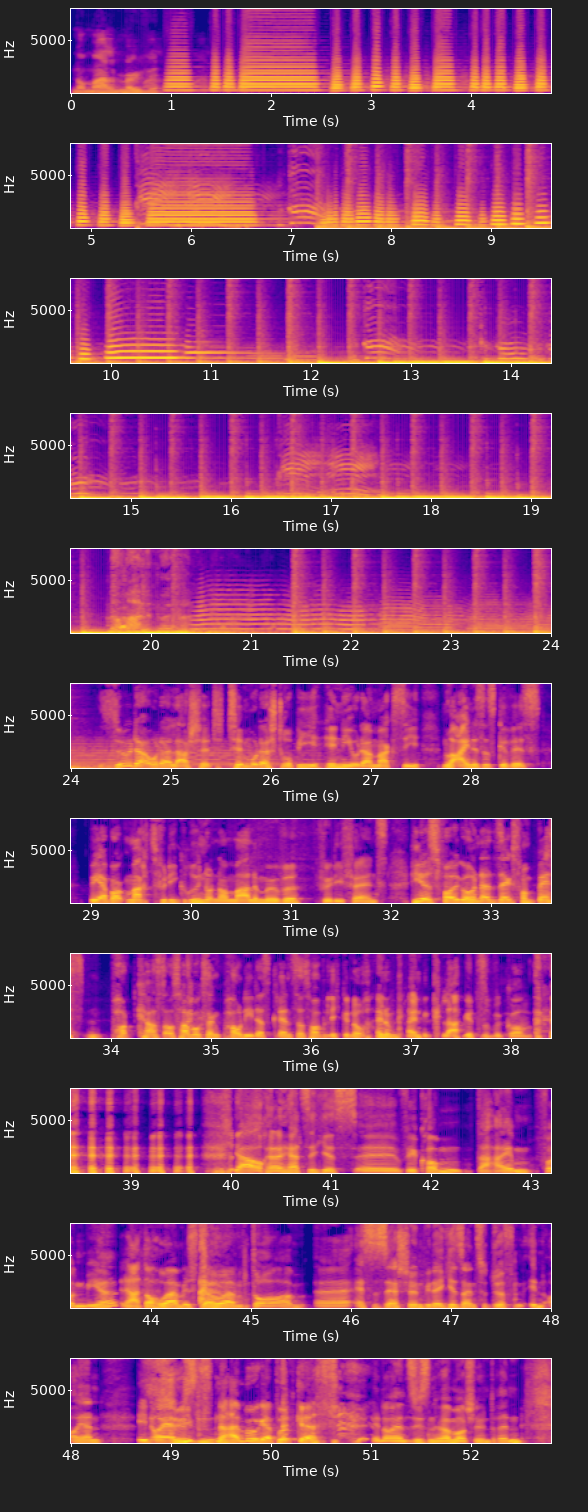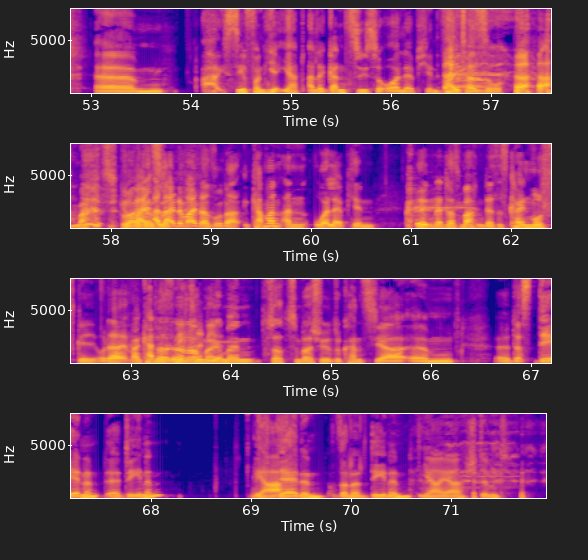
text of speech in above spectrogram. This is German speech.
Normale Möwe. Normale Möwe. Söder oder Laschet, Tim oder Struppi, Hinni oder Maxi. Nur eines ist gewiss. Baerbock macht's für die Grünen und normale Möwe für die Fans. Hier ist Folge 106 vom besten Podcast aus Hamburg St. Pauli. Das grenzt das hoffentlich genug ein, um keine Klage zu bekommen. Ja, auch ein herzliches äh, Willkommen daheim von mir. Ja, daheim ist daheim. Dorm. Äh, es ist sehr schön, wieder hier sein zu dürfen in euren In eurem süßen, liebsten Hamburger Podcast. in euren süßen Hörmuscheln drin. Ähm, ah, ich sehe von hier, ihr habt alle ganz süße Ohrläppchen. Weiter so. Macht weiter so. Alleine weiter so. Da kann man an Ohrläppchen irgendetwas machen. Das ist kein Muskel, oder? Man kann das Doch, nicht trainieren. man sagt zum Beispiel, du kannst ja ähm, äh, das Dänen, äh, Dänen, nicht Ja. Dänen, sondern Dänen. Ja, ja, stimmt.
